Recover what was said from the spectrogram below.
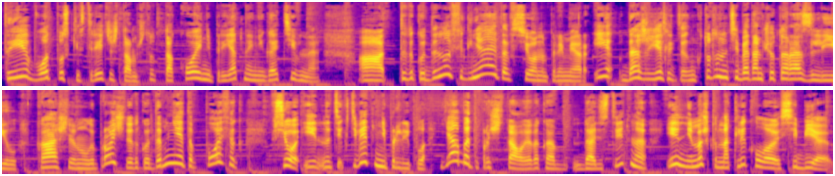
ты в отпуске встретишь там что-то такое неприятное, негативное, а, ты такой, да ну фигня это все, например, и даже если кто-то на тебя там что-то разлил, кашлянул и прочее, ты такой, да мне это пофиг, все, и на, к тебе это не прилипло. Я бы это прочитала, я такая, да, действительно, и немножко накликала себе,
